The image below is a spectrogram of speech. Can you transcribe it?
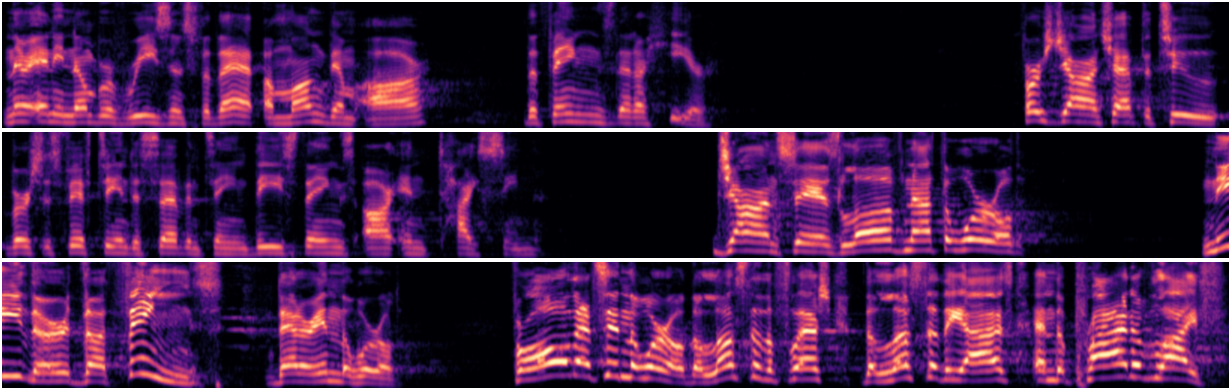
And there are any number of reasons for that. Among them are the things that are here. 1 John chapter 2 verses 15 to 17 these things are enticing. John says, "Love not the world, neither the things that are in the world." For all that's in the world, the lust of the flesh, the lust of the eyes, and the pride of life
